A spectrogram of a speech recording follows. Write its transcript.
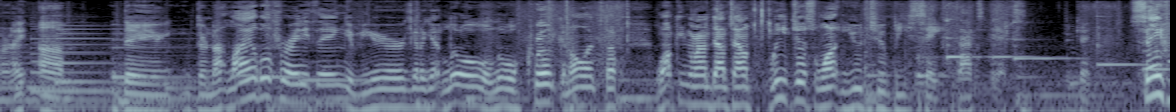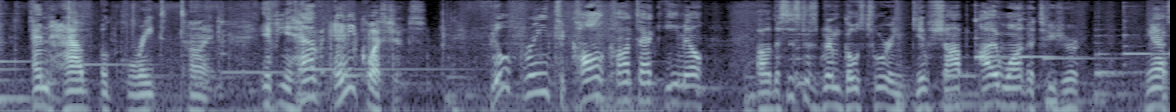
All right. Um, they they're not liable for anything. If you're gonna get little a little crook and all that stuff, walking around downtown, we just want you to be safe. That's it. Okay. Safe and have a great time. If you have any questions, feel free to call, contact, email uh, the Sisters Grimm Ghost Tour and Gift Shop. I want a t shirt. Yes.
